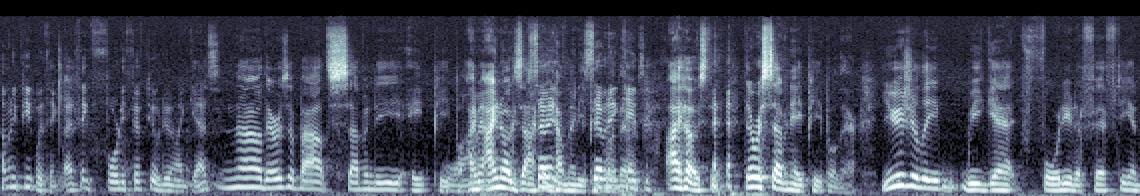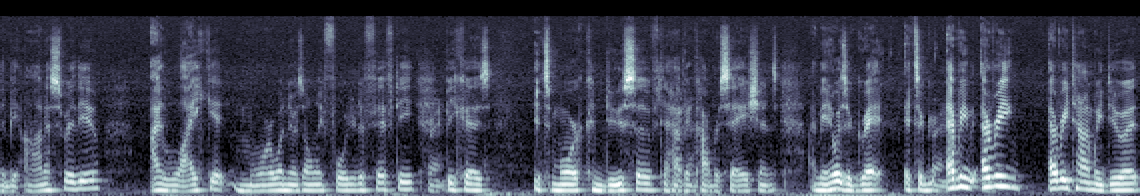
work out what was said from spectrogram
How many people think? I think 40, 50 would do, I guess. No, there was about 78 people. I mean, I know exactly 70 how many people were there. to- I hosted. there were 78 people there. Usually we get 40 to 50, and to be honest with you, I like it more when there's only 40 to 50 Right. because it's more conducive to having Okay. conversations. I mean, it was a great. It's a Right. every every every time we do it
